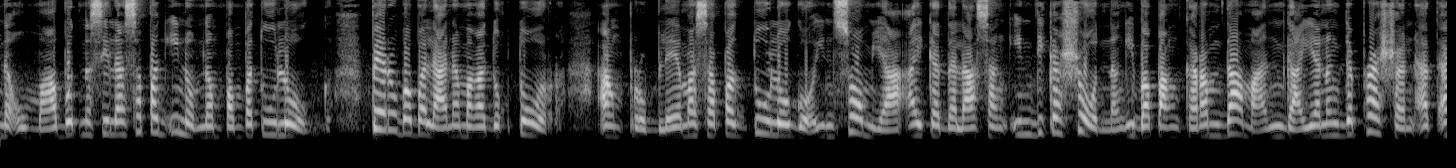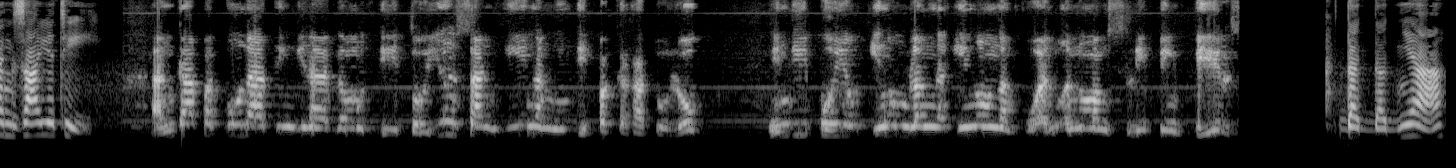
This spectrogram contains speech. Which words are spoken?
na umabot na sila sa pag-inom ng pampatulog. Pero babala ng mga doktor, ang problema sa pagtulog o insomnia ay kadalasang indikasyon ng iba pang karamdaman gaya ng depression at anxiety. Ang dapat po nating ginagamot dito, yung sanhi ng hindi pagkakatulog. Hindi po yung inom lang na inom ng kung ano-ano mang sleeping pills. Dagdag niya,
